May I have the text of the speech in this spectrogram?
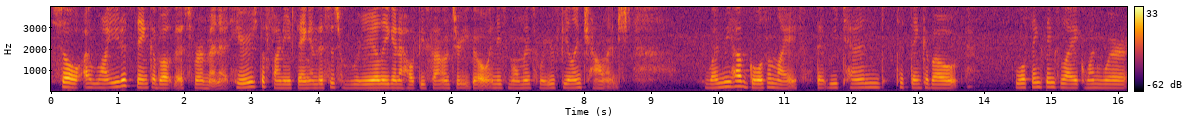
So, I want you to think about this for a minute. Here's the funny thing, and this is really going to help you silence your ego in these moments where you're feeling challenged. When we have goals in life that we tend to think about we'll think things like when we're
